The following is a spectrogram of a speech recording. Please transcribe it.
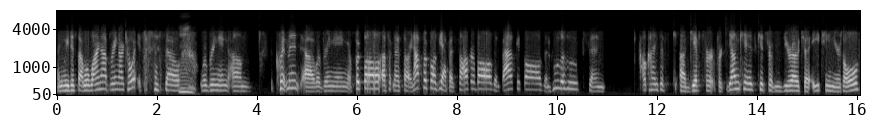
And we just thought, well, why not bring our toys? so mm. we're bringing um, equipment. Uh, we're bringing football. Uh, no, sorry, not footballs yet, but soccer balls and basketballs and hula hoops and all kinds of uh, gifts for for young kids, kids from zero to 18 years old.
